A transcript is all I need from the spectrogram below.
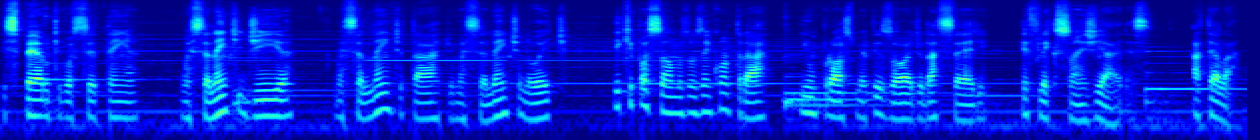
Espero que você tenha um excelente dia uma excelente tarde, uma excelente noite e que possamos nos encontrar em um próximo episódio da série Reflexões Diárias. Até lá!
